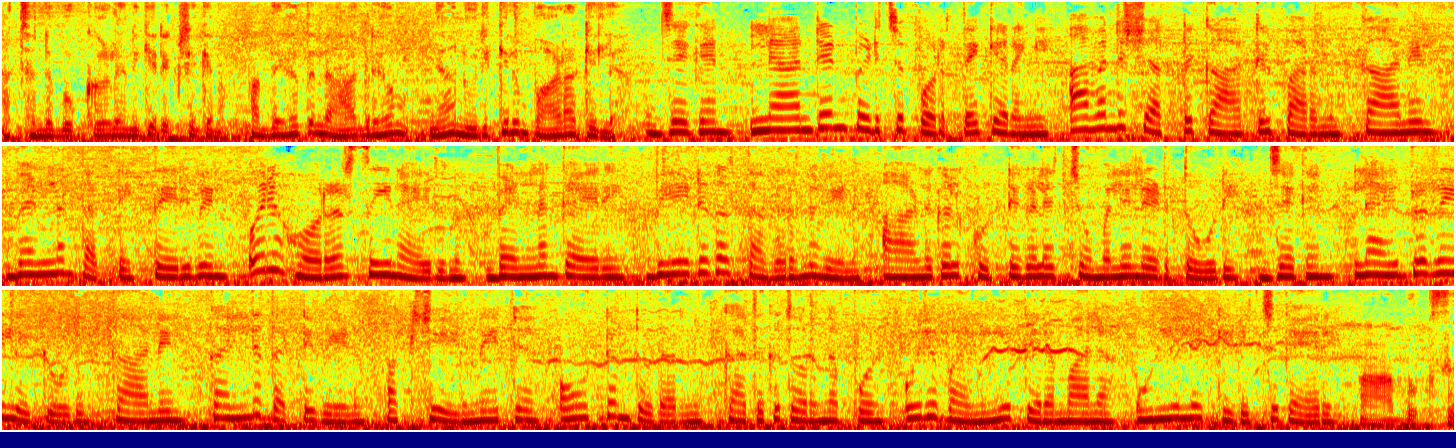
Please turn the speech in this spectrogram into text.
അച്ഛന്റെ ബുക്കുകൾ എനിക്ക് രക്ഷിക്കണം. അദ്ദേഹത്തിന്റെ ആഗ്രഹം ഞാൻ ഒരിക്കലും പാഴാക്കില്ല. ജഗൻ ലാൻഡേൺ പിടിച്ച് പുറത്തേക്ക് ഇറങ്ങി. അവന്റെ ഷർട്ട് കാറ്റിൽ പറന്നു. കാലിൽ വെള്ളം തട്ടി. തെരുവിൽ ഒരു ഹൊറർ സീനായിരുന്നു. വെള്ളം കയറി വീടുകൾ തകർന്നു വീണു. ആളുകൾ കുട്ടികളെ ചുമലിലെടുത്ത് ഓടി. ജഗൻ ലൈബ്രറിയിലേക്ക് ഓടി. കാലിൽ കല്ല് തട്ടി വീണു. പക്ഷെ എഴുന്നേറ്റ് ഓട്ടം തുടർന്നു. കഥക് തുറന്നപ്പോൾ ഒരു വലിയ തിരമാല ഉള്ളിലേക്ക് ഇടിച്ചു കയറി. ആ ബുക്സ്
